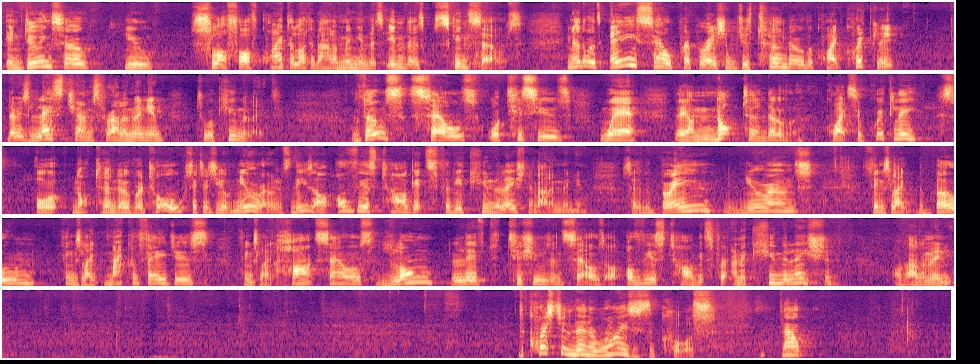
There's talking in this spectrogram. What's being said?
In doing so, you slough off quite a lot of aluminium that's in those skin cells. In other words, any cell preparation which is turned over quite quickly, there is less chance for aluminium to accumulate. Those cells or tissues where they are not turned over quite so quickly, or not turned over at all, such as your neurons, these are obvious targets for the accumulation of aluminium. So the brain, the neurons, things like the bone, things like macrophages, things like heart cells, long-lived tissues and cells are obvious targets for an accumulation of aluminium. The question then arises, of course, now,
